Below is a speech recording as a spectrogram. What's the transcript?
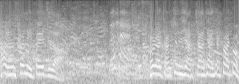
还有人分你杯子啊！快来抢进一下，抢抢抢，快过！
